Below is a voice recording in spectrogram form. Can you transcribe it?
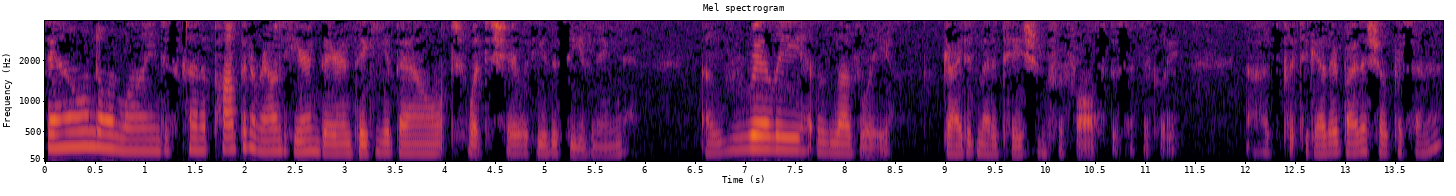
found online just kind of popping around here and there and thinking about what to share with you this evening. A really lovely guided meditation for fall specifically. It's put together by the Chopra Center,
